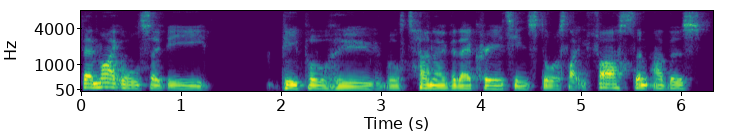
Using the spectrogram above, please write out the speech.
There might also be people who will turn over their creatine store slightly faster than others.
